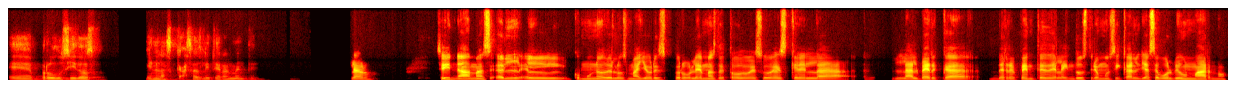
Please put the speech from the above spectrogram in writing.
eh, producidos en las casas, literalmente. Claro. Sí, nada más el, el, como uno de los mayores problemas de todo eso es que la, la alberca de repente de la industria musical ya se volvió un mar, ¿no?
